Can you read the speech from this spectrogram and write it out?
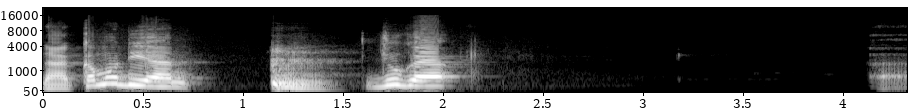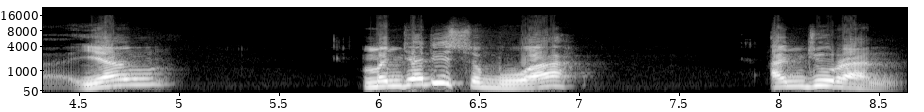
Nah, kemudian juga uh, yang menjadi sebuah anjuran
